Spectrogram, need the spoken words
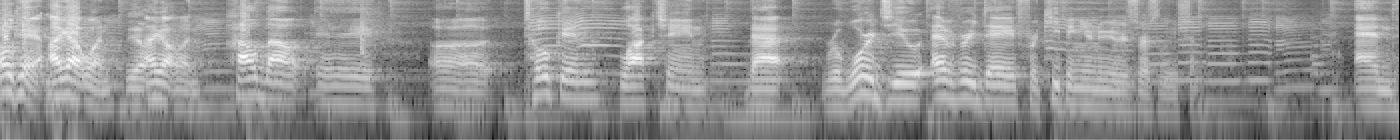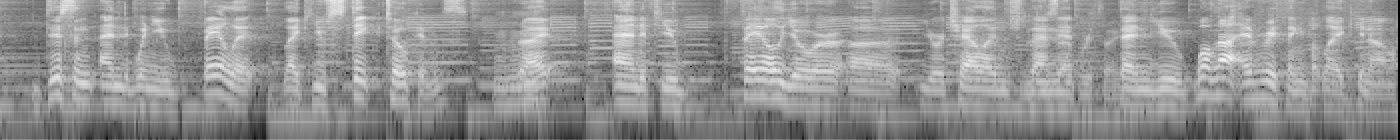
Okay, I got one. Yeah. I got one. How about a uh, token blockchain that rewards you every day for keeping your New Year's resolution? And dis- and when you fail it, like you stake tokens, Mm-hmm. right? And if you fail your uh, your challenge, then it, then you well not everything, but like you know,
